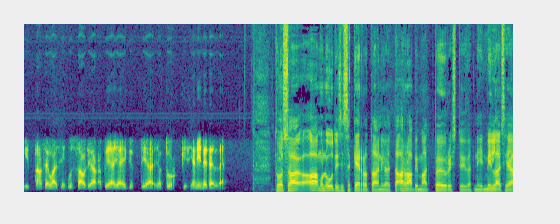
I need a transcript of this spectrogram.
Viittaan sellaisiin kuin Saudi-Arabia ja Egypti ja Turkki ja niin edelleen. Tuossa aamun uutisissa kerrotaan jo, että arabimaat pöyristyivät, niin millaisia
